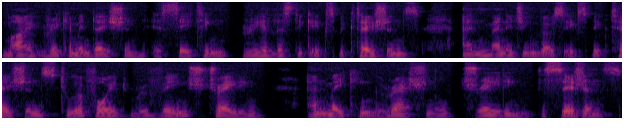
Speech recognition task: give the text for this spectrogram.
My recommendation is setting realistic expectations and managing those expectations to avoid revenge trading and making rational trading decisions.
